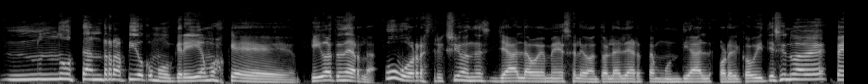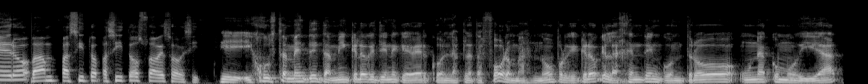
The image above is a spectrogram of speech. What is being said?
no tan rápido como creíamos que, iba a tenerla. Hubo restricciones, ya la OMS levantó la alerta mundial por el COVID-19, pero van pasito a pasito, suave, suavecito. Y, y justamente también creo que tiene que ver con las plataformas, ¿no? Porque creo que la gente encontró una comodidad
